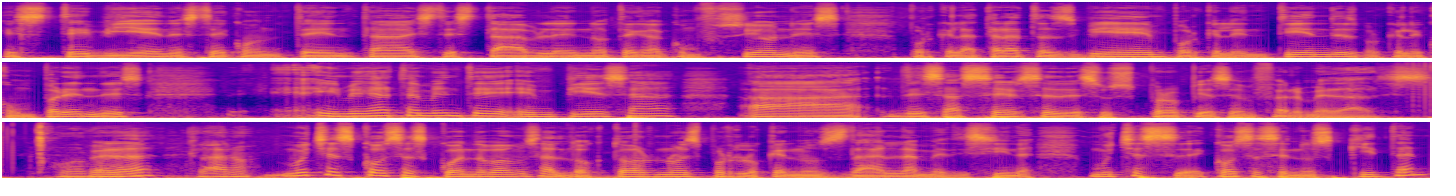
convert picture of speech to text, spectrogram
esté bien, esté contenta, esté estable, no tenga confusiones, porque la tratas bien, porque le entiendes, porque le comprendes, inmediatamente empieza a deshacerse de sus propias enfermedades. ¿Verdad? Claro. Muchas cosas cuando vamos al doctor no es por lo que nos dan la medicina. Muchas eh, cosas se nos quitan.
